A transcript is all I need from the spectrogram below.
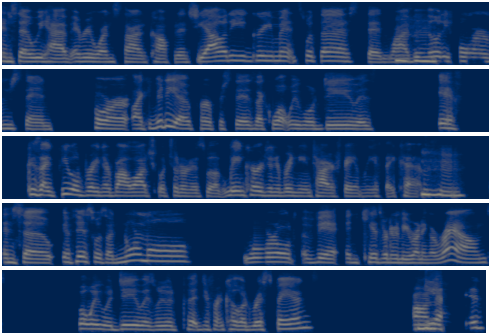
And so we have everyone sign confidentiality agreements with us and Mhm. liability forms. And for like video purposes, like what we will do is if, because like people bring their biological children as well, we encourage them to bring the entire family if they come. Mhm. And so if this was a normal world event and kids were going to be running around, what we would do is we would put different colored wristbands on Yeah. the kids.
